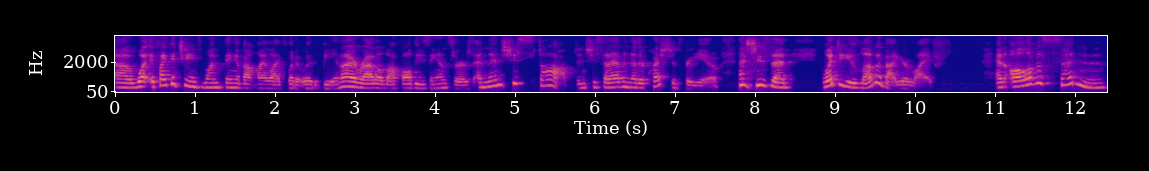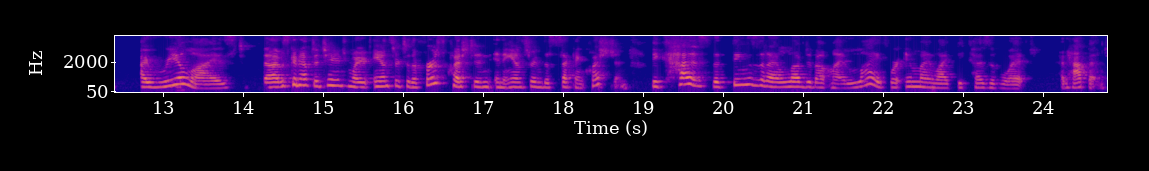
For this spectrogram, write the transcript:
uh, what if I could change one thing about my life, what it would be, and I rattled off all these answers, and then she stopped and she said, "I have another question for you," and she said, "What do you love about your life?" And all of a sudden, I realized that I was going to have to change my answer to the first question in answering the second question because the things that I loved about my life were in my life because of what had happened.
